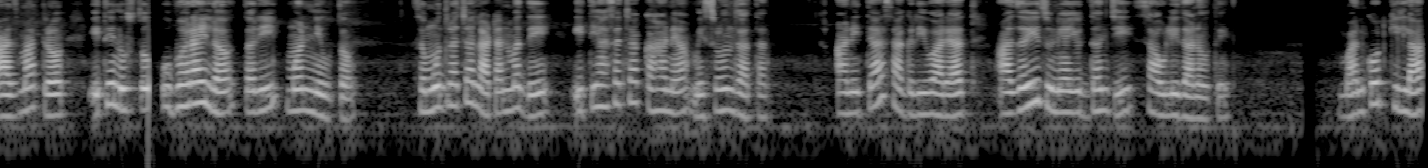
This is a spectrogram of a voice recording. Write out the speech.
आज मात्र इथे नुसतं उभं राहिलं तरी मन निवतं. समुद्राच्या लाटांमध्ये इतिहासाच्या कहाण्या मिसळून जातात आणि त्या सागरी वाऱ्यात आजही जुन्या युद्धांची सावली जाणवते. बाणकोट किल्ला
